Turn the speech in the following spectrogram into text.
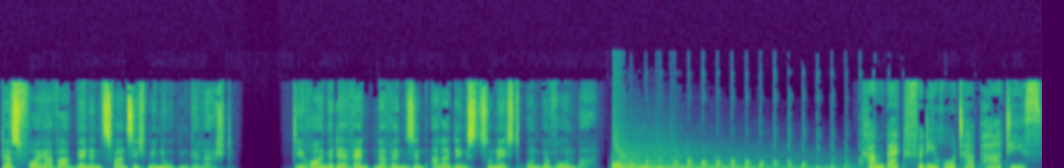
Das Feuer war binnen 20 Minuten gelöscht. Die Räume der Rentnerin sind allerdings zunächst unbewohnbar. Comeback für die Rota-Partys.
